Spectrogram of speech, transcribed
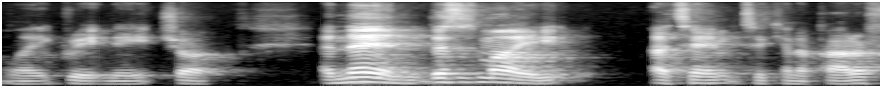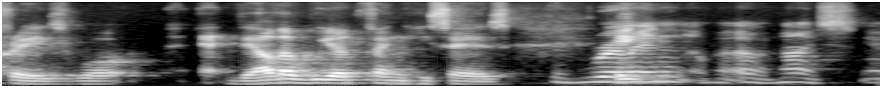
like great nature. And then this is my attempt to kind of paraphrase what the other weird thing he says Ruin. Oh, nice. Yeah.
